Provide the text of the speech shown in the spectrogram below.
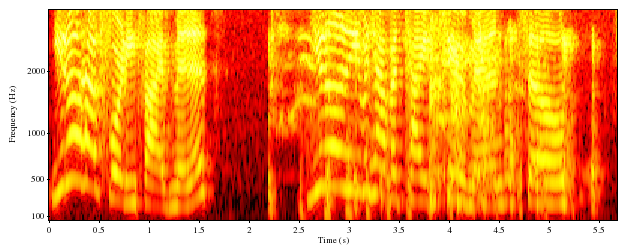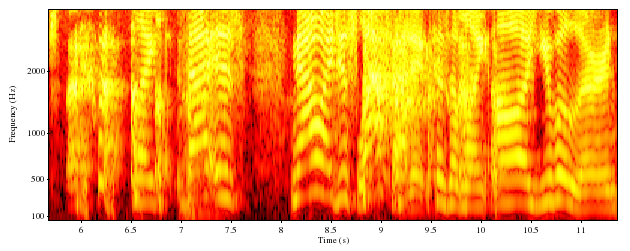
You don't have 45 minutes. You don't even have a tight 2, man." So like that is now I just laugh at it because I'm like, oh, you will learn.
